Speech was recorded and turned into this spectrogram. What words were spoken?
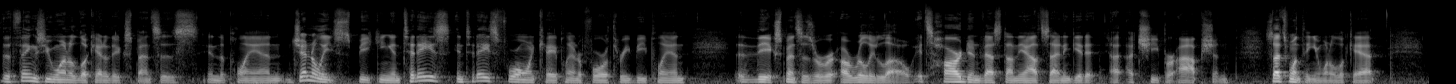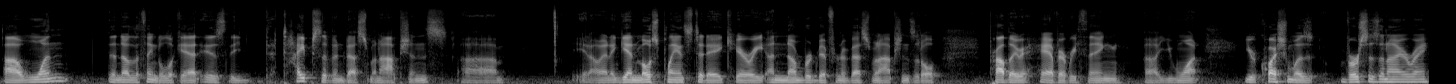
the things you want to look at are the expenses in the plan. Generally speaking, in today's in today's 401k plan or 403b plan, the expenses are, are really low. It's hard to invest on the outside and get a, a cheaper option. So that's one thing you want to look at. Uh, one another thing to look at is the, the types of investment options. Um, you know, and again, most plans today carry a number of different investment options that'll probably have everything uh, you want. Your question was versus an IRA.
